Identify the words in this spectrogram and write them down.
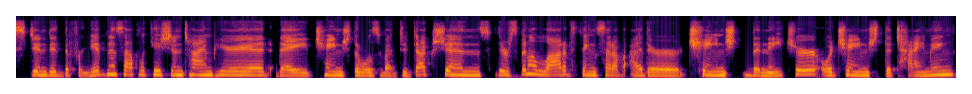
extended the forgiveness application time period. They changed the rules about deductions. There's been a lot of things that have either changed the nature or changed the timing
